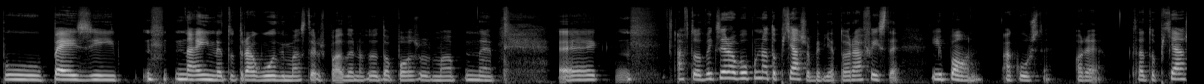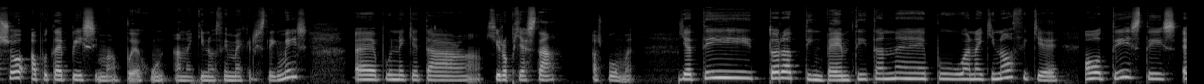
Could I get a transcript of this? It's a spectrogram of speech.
που παίζει να είναι το τραγούδι μας τέλος πάντων αυτό το απόσπασμα, ναι. Ε, αυτό δεν ξέρω από πού να το πιάσω παιδιά τώρα, αφήστε. Λοιπόν, ακούστε. Ωραία. Θα το πιάσω από τα επίσημα που έχουν ανακοινωθεί μέχρι στιγμής, ε, που είναι και τα χειροπιαστά, ας πούμε. Γιατί τώρα την Πέμπτη ήταν που ανακοινώθηκε ότι στις 7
